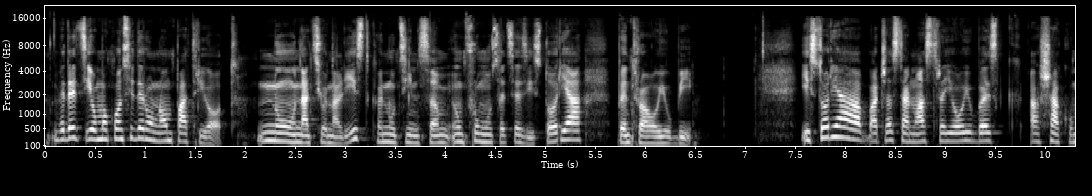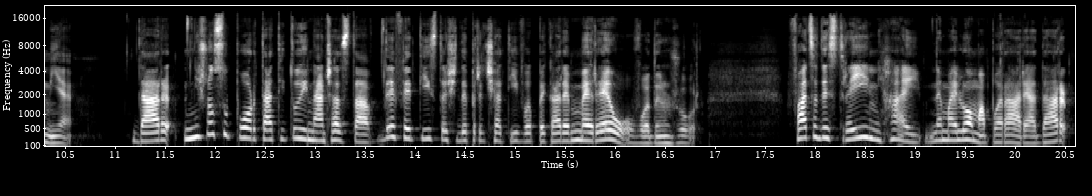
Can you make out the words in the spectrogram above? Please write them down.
Vedeți, eu mă consider un om patriot, nu naționalist, că nu țin să-mi înfrumusețez istoria pentru a o iubi. Istoria aceasta noastră eu o iubesc așa cum e, dar nici nu suport atitudinea aceasta defetistă și depreciativă pe care mereu o văd în jur. Față de străini, hai, ne mai luăm apărarea, dar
